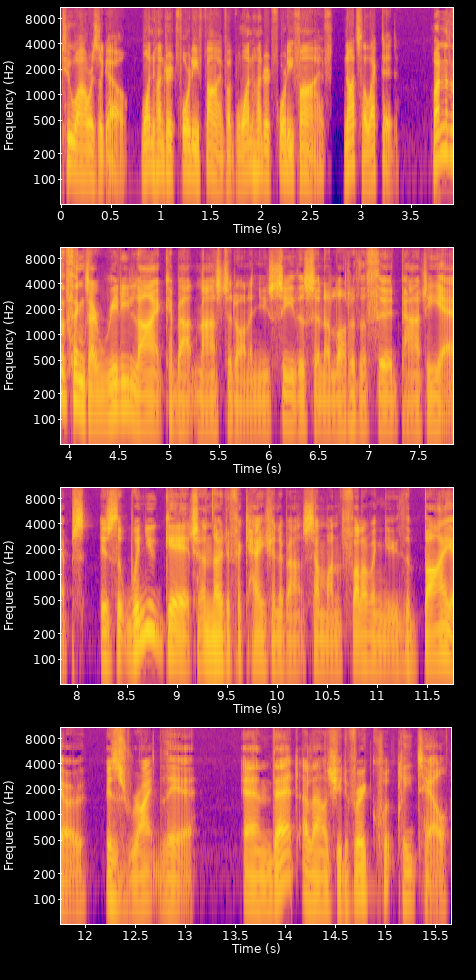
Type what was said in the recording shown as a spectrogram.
Two hours ago. 145 of 145. Not selected. One of the things I really like about Mastodon, and you see this in a lot of the third party apps, is that when you get a notification about someone following you, the bio is right there. And that allows you to very quickly tell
